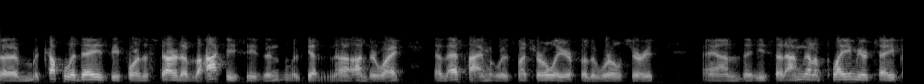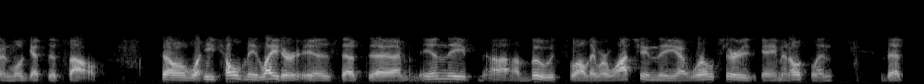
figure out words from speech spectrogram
uh, a couple of days before the start of the hockey season was getting uh, underway. At that time, it was much earlier for the World Series. And he said, I'm going to play him your tape and we'll get this solved. So what he told me later is that uh, in the uh, booth while they were watching the uh, World Series game in Oakland, that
